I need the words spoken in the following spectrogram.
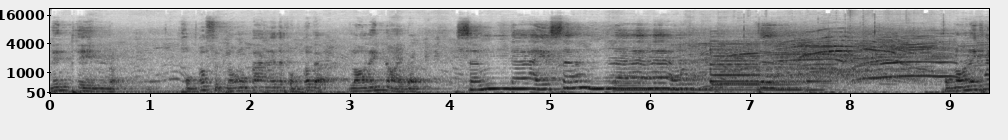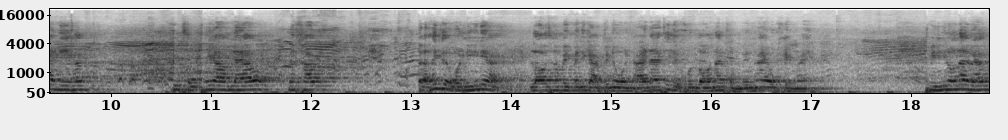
เล่นเพลงแบบ ผมก็ฝึกร้องมาบ้างแล้วแต่ผมก็แบบร้องนิดหน่อยแบบซ้ำได้ซ้ำแล้วตึ๊ดผมร้องได้แค่นี้ครับ คือผมพยายามแล้วนะครับ แต่ถ้าเกิดวันนี้เนี่ย เราทำเป็นบรรยากาศเป็นโอนไอได้ถ้าเกิดคุณร้องได้ผมเล่นให้โอเคไหมเพลงนี้ร้องได้ไหมครับ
